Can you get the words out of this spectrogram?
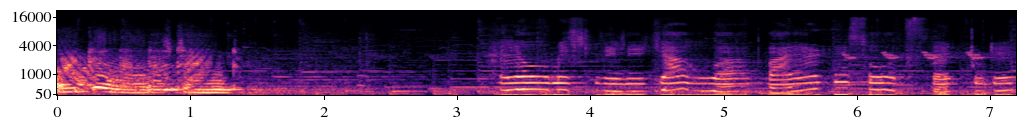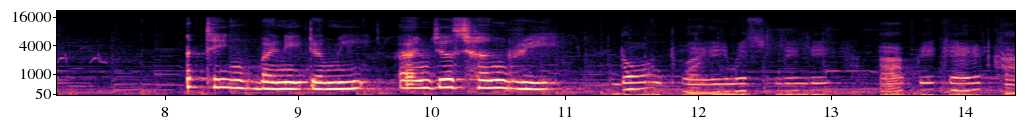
I can understand hello miss Lily क्या हुआ Why are you so upset today? Nothing, bunny tummy. I'm just hungry. Don't worry miss Lily आप ये कैरेट खा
